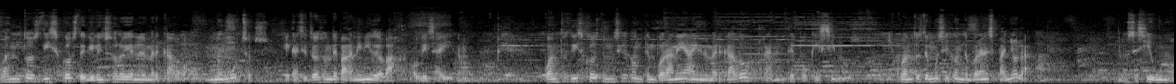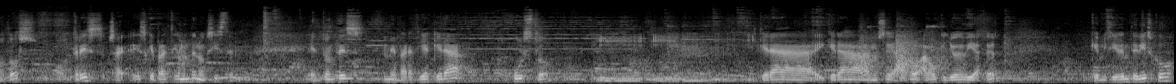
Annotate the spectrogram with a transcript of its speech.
¿cuántos discos de violín solo hay en el mercado? No muchos, y casi todos son de Paganini o de Bach, o de Isaí, ¿no? ¿Cuántos discos de música contemporánea hay en el mercado? Realmente poquísimos. ¿Y cuántos de música contemporánea española? No sé si uno o dos o tres, o sea, es que prácticamente no existen. Entonces me parecía que era justo y, y- y que, era, y que era, no sé, algo, algo que yo debía hacer, que mi siguiente disco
